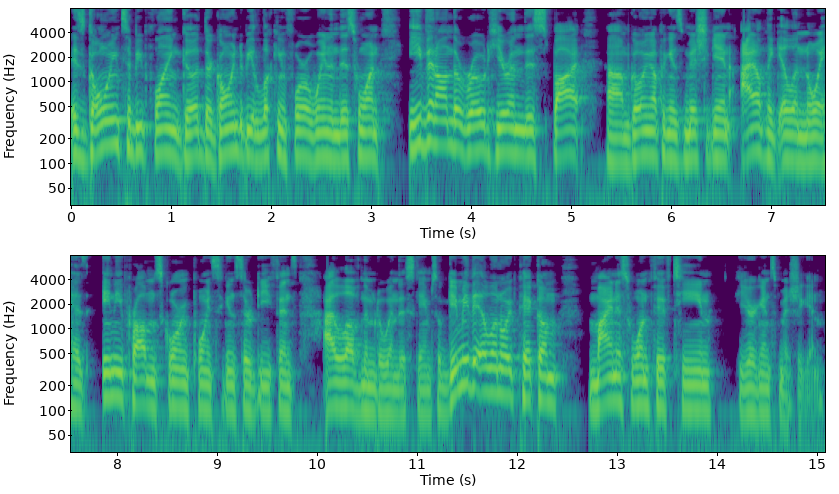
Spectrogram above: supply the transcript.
is going to be playing good. They're going to be looking for a win in this one, even on the road here in this spot, um, going up against Michigan. I don't think Illinois has any problem scoring points against their defense. I love them to win this game. So give me the Illinois pick 'em minus 115 here against Michigan.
